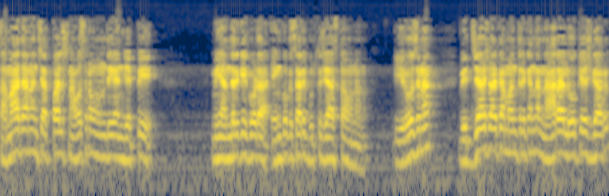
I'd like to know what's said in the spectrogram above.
సమాధానం చెప్పాల్సిన అవసరం ఉంది అని చెప్పి మీ అందరికీ కూడా ఇంకొకసారి గుర్తు చేస్తా ఉన్నాను. ఈ రోజున విద్యాశాఖ మంత్రి కింద నారా లోకేష్ గారు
